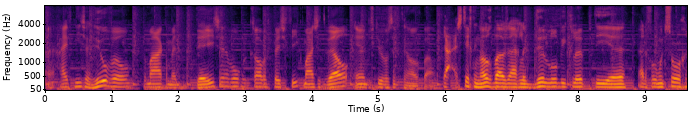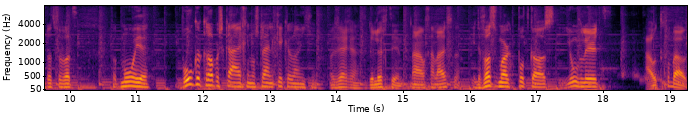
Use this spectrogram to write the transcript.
Uh, hij heeft niet zo heel veel te maken met deze wolkenkrabber specifiek. Maar hij zit wel in het bestuur van Stichting Hoogbouw. Ja, Stichting Hoogbouw is eigenlijk de lobbyclub die uh, ja, ervoor moet zorgen dat we wat, wat mooie wolkenkrabbers krijgen in ons kleine kikkerlandje. We zeggen, de lucht in. Nou, we gaan luisteren. In de Vastmarkt podcast, jong geleerd, oud gebouwd.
